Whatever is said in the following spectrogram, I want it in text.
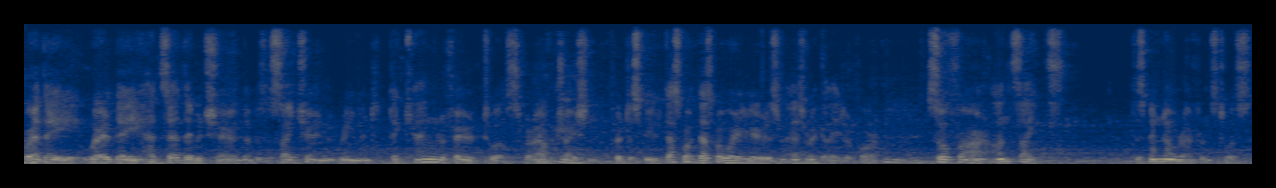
where they where they had said they would share, there was a site sharing agreement. They can refer to us for arbitration for dispute. That's what that's what we're here as, as regulator for. Mm-hmm. So far on sites, there's been no reference to us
